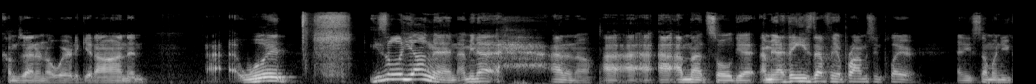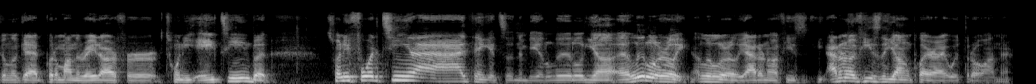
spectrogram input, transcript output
comes out of nowhere to get on. And Wood, he's a little young, man. I mean, I, I don't know. I, I, I'm not sold yet. I mean, I think he's definitely a promising player, and he's someone you can look at, put him on the radar for 2018. But 2014, I think it's going to be a little young, a little early, a little early. I don't know if he's, I don't know if he's the young player I would throw on there.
